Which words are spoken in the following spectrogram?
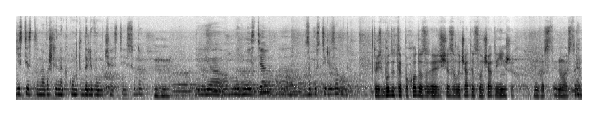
Естественно, вошли на каком-то долевом участии сюда. И э, мы вместе э, запустили завод. Тобто будете, по ходу, з- е, ще залучати, залучати інших інвес- Да, інвесторів?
